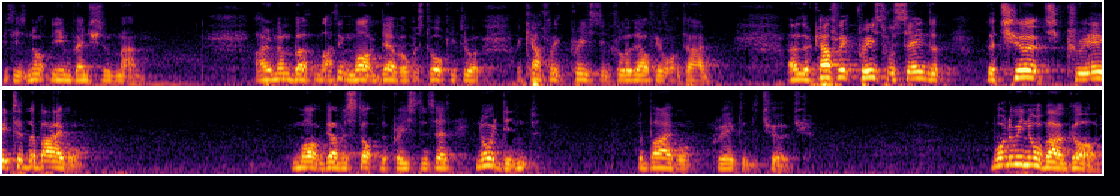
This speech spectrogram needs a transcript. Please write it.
It is not the invention of man. I remember, I think Mark Dever was talking to a, a Catholic priest in Philadelphia one time. And the Catholic priest was saying that the church created the Bible. Mark Dever stopped the priest and said, No, it didn't. The Bible created the church. What do we know about God?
